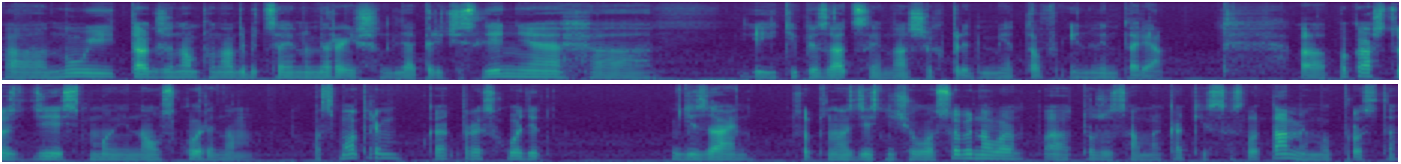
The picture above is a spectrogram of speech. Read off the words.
А, ну и также нам понадобится enumeration для перечисления а, и типизации наших предметов инвентаря. А, пока что здесь мы на ускоренном посмотрим, как происходит дизайн Собственно, здесь ничего особенного, а, то же самое, как и со слотами, мы просто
